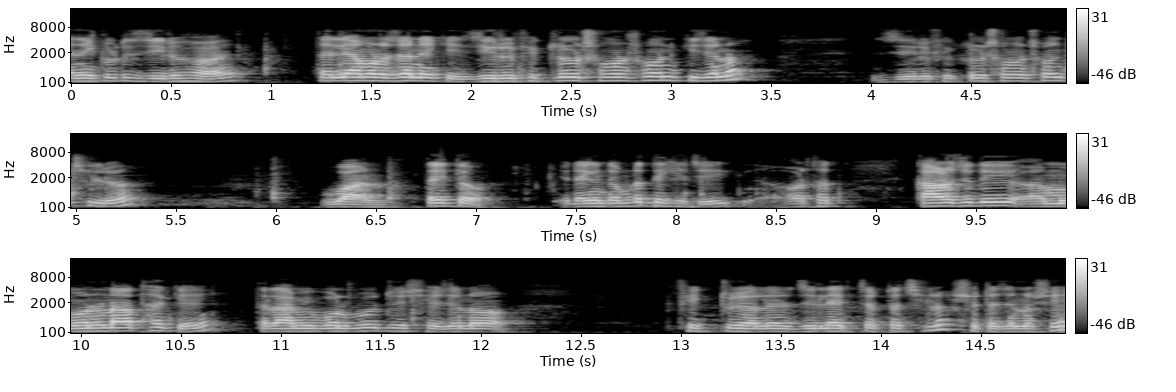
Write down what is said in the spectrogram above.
এন ইকুয়াল টু জিরো হয়, তাহলে আমরা জানি কি জিরো ফ্যাক্টরিয়াল সমান সমান কি জানো জিরো ফ্যাক্টরিয়াল সমান সমান ছিল ওয়ান তাই তো? এটা কিন্তু আমরা দেখেছি, অর্থাৎ কারও যদি মনে না থাকে, তাহলে আমি বলব যে সে যেন ফ্যাক্টরিয়ালের যে লেকচারটা ছিল, সেটা যেন সে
